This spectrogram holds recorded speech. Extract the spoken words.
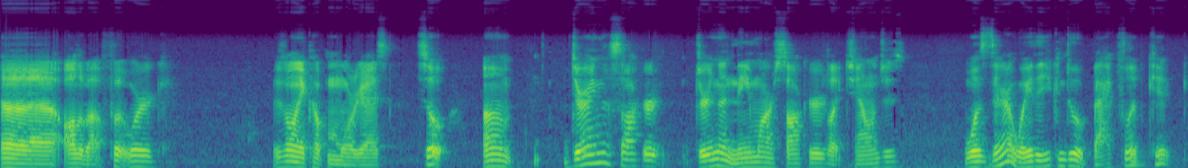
Uh, all about footwork. There's only a couple more guys. So, um, during the soccer, during the Neymar soccer like challenges, was there a way that you can do a backflip kick?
